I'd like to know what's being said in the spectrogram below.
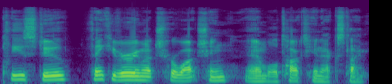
please do thank you very much for watching and we'll talk to you next time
